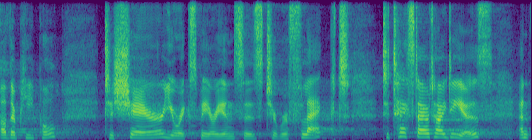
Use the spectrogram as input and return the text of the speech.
other people, to share your experiences, to reflect, to test out ideas, and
